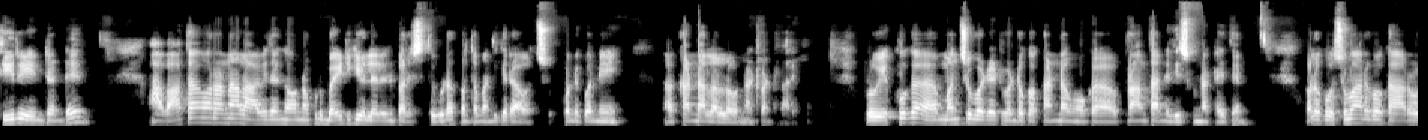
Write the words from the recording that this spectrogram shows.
తీరు ఏంటంటే ఆ వాతావరణాలు ఆ విధంగా ఉన్నప్పుడు బయటికి వెళ్ళలేని పరిస్థితి కూడా కొంతమందికి రావచ్చు. కొన్ని కొన్ని ఖండాలలో ఉన్నటువంటి వారికి. ఇప్పుడు ఎక్కువగా మంచు పడేటువంటి ఒక ఖండం ఒక ప్రాంతాన్ని తీసుకున్నట్టయితే వాళ్ళకు సుమారుగా ఒక ఆరు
